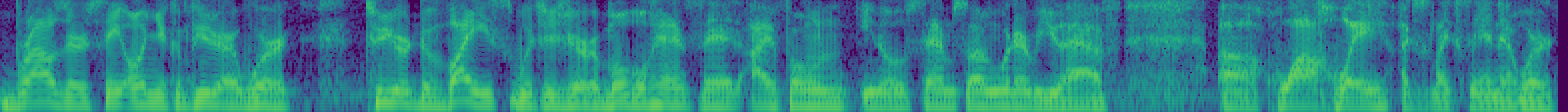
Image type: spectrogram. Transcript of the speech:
browser, say on your computer at work, to your device, which is your mobile handset, iPhone, you know, Samsung, whatever you have, uh, Huawei. I just like saying that word.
